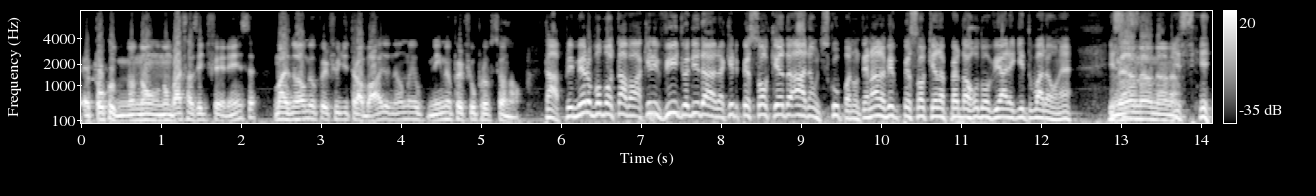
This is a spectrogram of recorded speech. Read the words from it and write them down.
é pouco, não, não, não vai fazer diferença, mas não é o meu perfil de trabalho, não meu, nem meu perfil profissional. Tá, primeiro eu vou botar aquele vídeo ali da, daquele pessoal que anda. Ah, não, desculpa, não tem nada a ver com o pessoal que anda perto da rodoviária aqui em Tubarão, né? Esse, não, não, não, não. Esse,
